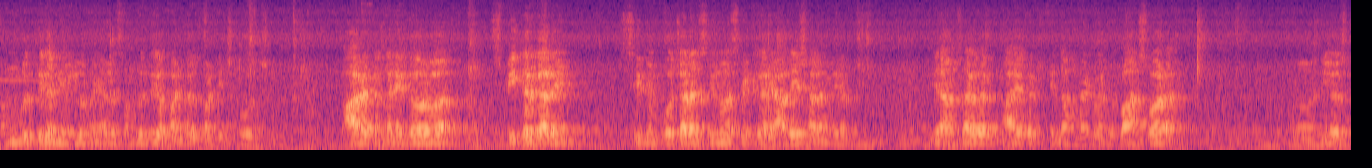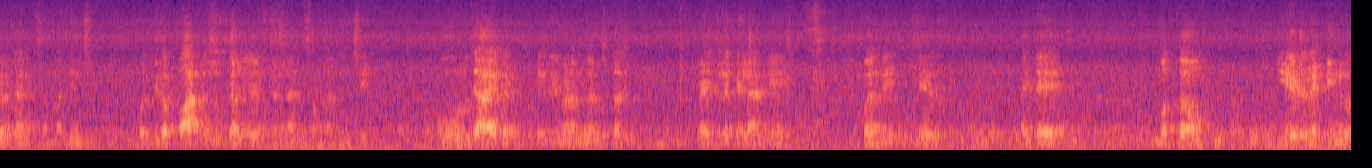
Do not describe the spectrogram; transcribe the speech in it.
సమృద్ధిగా నీళ్ళు ఉన్నాయి. వాళ్ళు సమృద్ధిగా పంటలు పండించుకోవచ్చు. ఆ రకంగానే గౌరవ స్పీకర్ గారి శ్రీ పోచారం శ్రీనివాస్ రెడ్డి గారి ఆదేశాల మేరకు నిజాం సాగర్ ఆయకట్టు కింద ఉన్నటువంటి బాన్స్వాడ నియోజకవర్గానికి సంబంధించి కొద్దిగా పార్ట్ చుక్కల నియోజకవర్గానికి సంబంధించి పూర్తి ఆయకట్టుకు నీరు ఇవ్వడం జరుగుతుంది. రైతులకు ఎలాంటి ఇబ్బంది లేదు. అయితే మొత్తం ఏడు వెట్టింగ్లు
